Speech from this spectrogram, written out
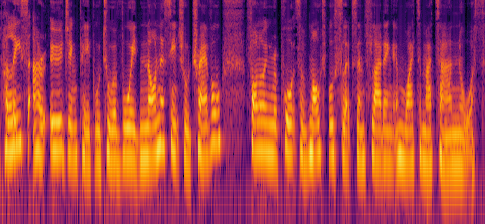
Police are urging people to avoid non essential travel following reports of multiple slips and flooding in Waitemata North.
